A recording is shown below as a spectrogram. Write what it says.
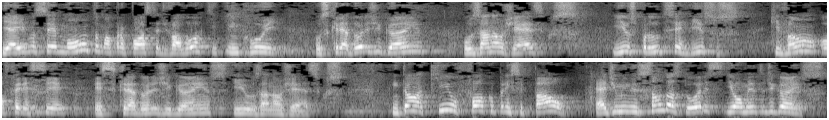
E aí você monta uma proposta de valor que inclui os criadores de ganho, os analgésicos e os produtos e serviços que vão oferecer esses criadores de ganhos e os analgésicos. Então aqui o foco principal é a diminuição das dores e aumento de ganhos.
